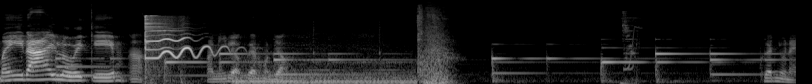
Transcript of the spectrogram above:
ไม่ได้เลยเกม อะ ตอนนี้เหลือเพื่อนคนเดียว เพื่อนอยู่ไหน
